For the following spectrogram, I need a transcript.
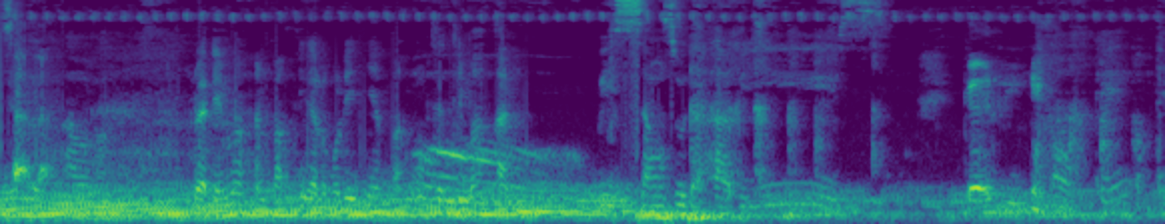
Salah. Apa Pak? Udah dimakan pak. Tinggal kulitnya pak. Bisa dimakan. pisang sudah habis. Kering oke oke.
